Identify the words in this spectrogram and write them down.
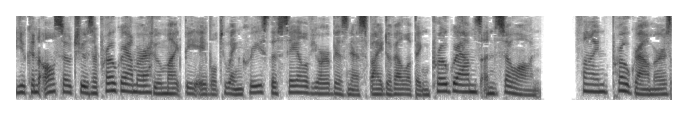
You can also choose a programmer who might be able to increase the sale of your business by developing programs and so on. Find programmers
